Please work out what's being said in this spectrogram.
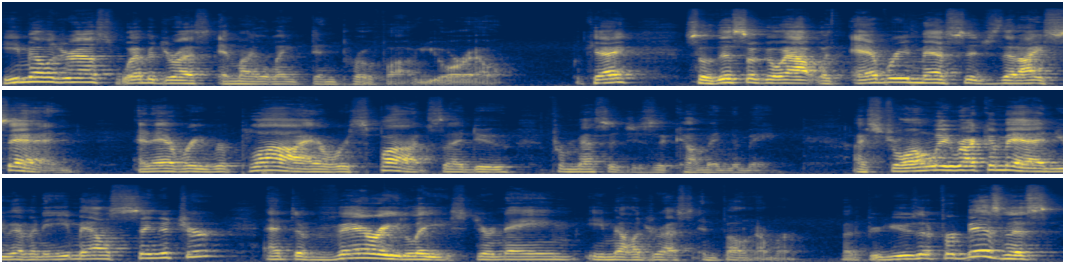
email address, web address, and my LinkedIn profile URL. Okay? So this will go out with every message that I send and every reply or response that I do for messages that come into me. I strongly recommend you have an email signature at the very least, your name, email address, and phone number. But if you're using it for business,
